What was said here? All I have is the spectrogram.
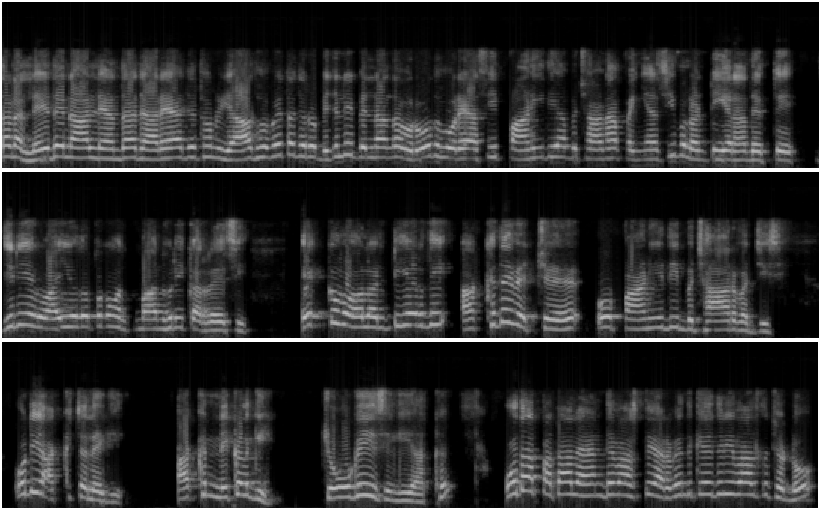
ਧੜੱਲੇ ਦੇ ਨਾਲ ਲਿਆਂਦਾ ਜਾ ਰਿਹਾ। ਜੇ ਤੁਹਾਨੂੰ ਯਾਦ ਹੋਵੇ ਤਾਂ ਜਦੋਂ ਬਿਜਲੀ ਬਿੱਲਾਂ ਦਾ ਵਿਰੋਧ ਹੋ ਰਿਹਾ ਸੀ, ਪਾਣੀ ਦੀਆਂ ਵਿਛਾੜਾਂ ਪਈਆਂ ਸੀ ਵਲੰਟੀਅਰਾਂ ਦੇ ਉੱਤੇ, ਜਿਹਦੀ ਅਗਵਾਈ ਉਦੋਂ ਭਗਵੰਤ ਮਾਨ ਹੁਰੀ ਕਰ ਰਹੇ ਸੀ। ਇੱਕ ਵਲੰਟੀਅਰ ਦੀ ਅੱਖ ਦੇ ਵਿੱਚ ਉਹ ਪਾਣੀ ਦੀ ਵਿਛਾਰ ਵੱਜੀ ਸੀ। ਉਹਦੀ ਅੱਖ ਚਲੇ ਗਈ ਅੱਖ ਨਿਕਲ ਗਈ, ਚੋ ਗਈ ਸੀਗੀ ਅੱਖ। ਉਹਦਾ ਪਤਾ ਲੈਣ ਦੇ ਵਾਸਤੇ ਅਰਵਿੰਦ ਕੇਜਰੀਵਾਲ ਤੋਂ ਛੱਡੋ,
